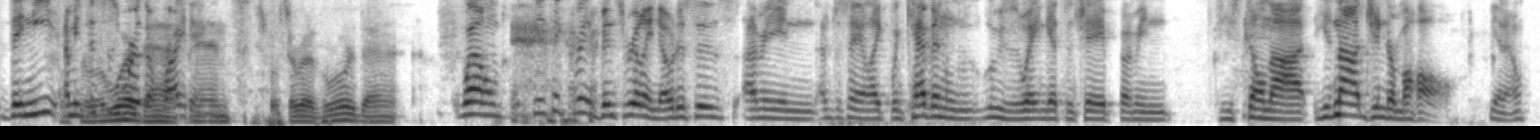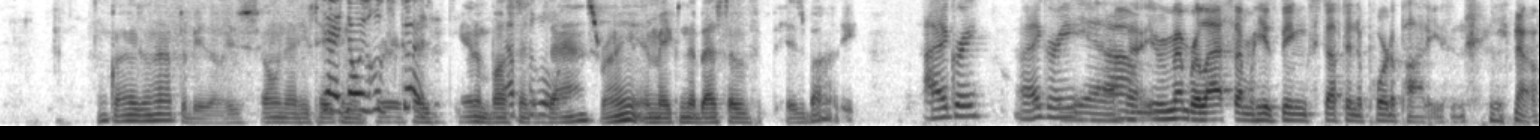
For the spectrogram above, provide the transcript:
they need. I mean, this is where reward the writing. Vince. You're supposed to reward that. Well, do you think Vince really notices? I mean, I'm just saying, like when Kevin loses weight and gets in shape, I mean, he's still not. He's not Jinder Mahal, you know. Okay, he doesn't have to be though. He's showing that he's taking. Yeah, no, he looks good. as he can and busting Absolutely. his ass, right, and making the best of his body. I agree. I agree. Yeah, Um, you remember last summer he was being stuffed into porta potties, and you know,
